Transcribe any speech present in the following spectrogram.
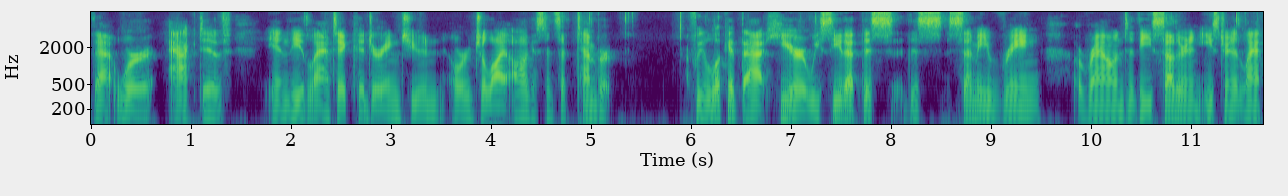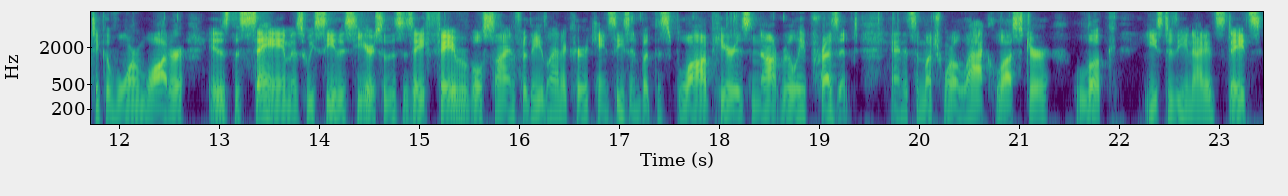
that were active in the Atlantic during June or July, August, and September. If we look at that here, we see that this, this semi-ring around the southern and eastern Atlantic of warm water is the same as we see this year. So this is a favorable sign for the Atlantic hurricane season, but this blob here is not really present, and it's a much more lackluster look east of the United States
